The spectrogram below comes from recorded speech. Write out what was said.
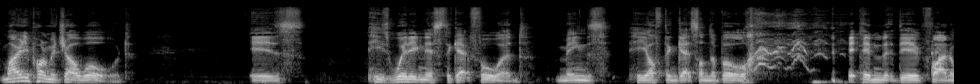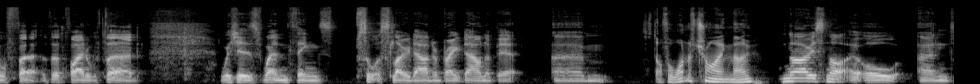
My only problem with Joel Ward is his willingness to get forward means he often gets on the ball in the final third, the final third, which is when things sort of slow down and break down a bit. Um, it's not for want of trying, though. No, it's not at all. And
